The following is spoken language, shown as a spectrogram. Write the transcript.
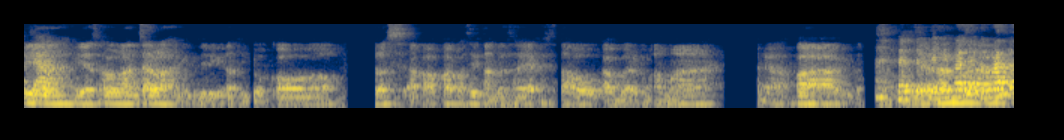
Iya, iya selalu lancar lah gitu. Jadi kita video call, terus apa-apa pasti tante saya kasih tahu kabar ke mama, ada apa gitu. jadi masih terasa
